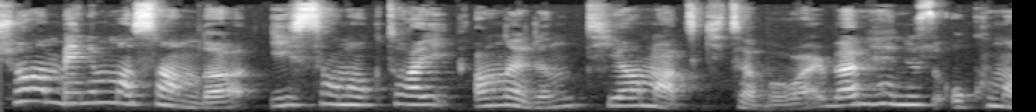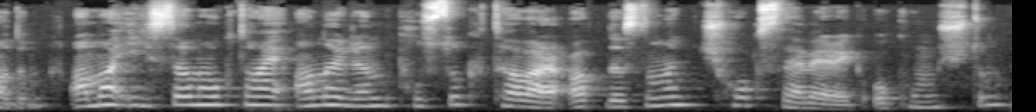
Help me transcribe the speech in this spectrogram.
Şu an benim masamda İhsan Oktay Anar'ın Tiamat kitabı var. Ben henüz okumadım ama İhsan Oktay Anar'ın Puslu Kıtalar Atlası'nı çok severek okumuştum.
